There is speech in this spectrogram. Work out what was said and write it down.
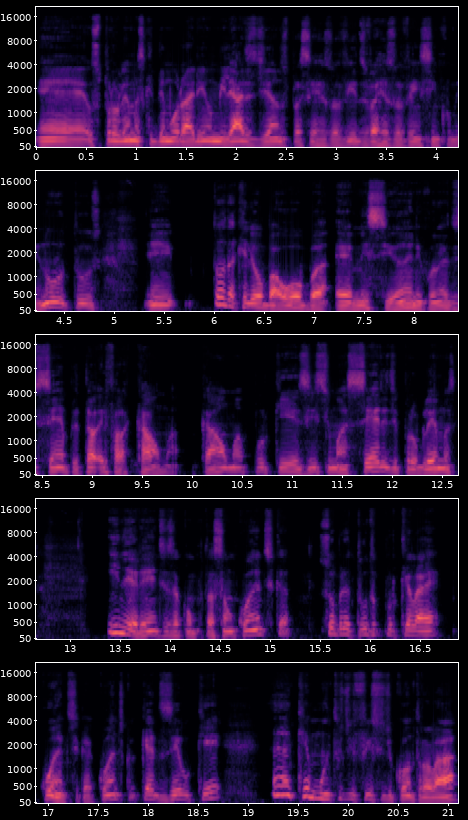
é, os problemas que demorariam milhares de anos para ser resolvidos vai resolver em cinco minutos, e todo aquele oba-oba é messiânico né, de sempre e tal. Ele fala: calma, calma, porque existe uma série de problemas inerentes à computação quântica, sobretudo porque ela é quântica. Quântico quer dizer o quê? É, que é muito difícil de controlar.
